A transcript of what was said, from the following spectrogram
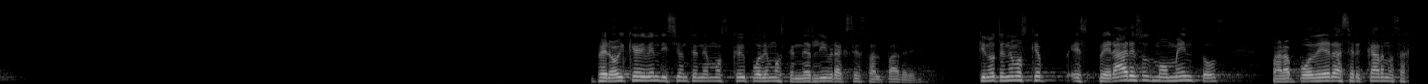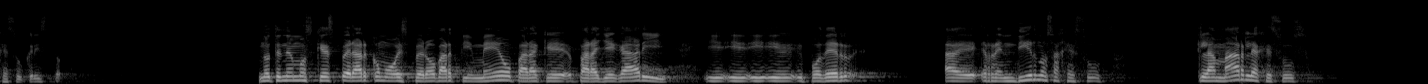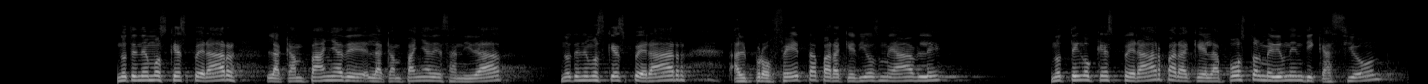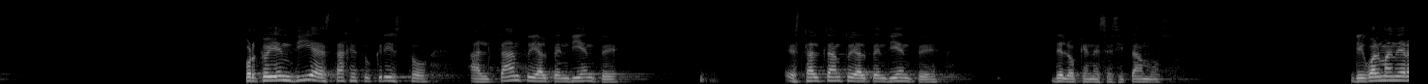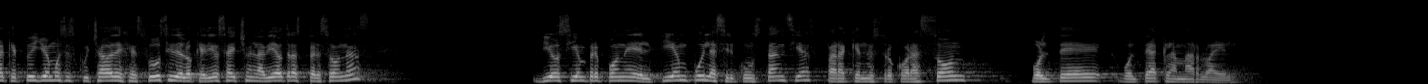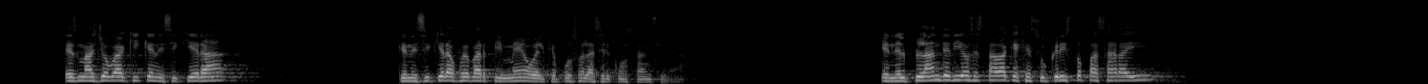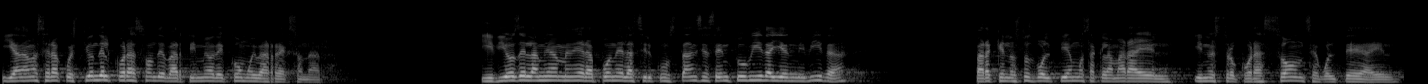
Pero hoy qué bendición tenemos que hoy podemos tener libre acceso al Padre. Que no tenemos que esperar esos momentos para poder acercarnos a Jesucristo. No tenemos que esperar como esperó Bartimeo para, que, para llegar y, poder eh, rendirnos a Jesús, clamarle a Jesús. No tenemos que esperar la campaña de, la campaña de sanidad, no tenemos que esperar al profeta para que Dios me hable. No tengo que esperar para que el apóstol me dé una indicación. Porque hoy en día está Jesucristo al tanto y al pendiente, está al tanto y al pendiente de lo que necesitamos. De igual manera que tú y yo hemos escuchado de Jesús y de lo que Dios ha hecho en la vida de otras personas, Dios siempre pone el tiempo y las circunstancias para que nuestro corazón voltee, a clamarlo a Él. Es más, yo veo aquí que ni siquiera, que ni siquiera fue Bartimeo el que puso la circunstancia. En el plan de Dios estaba que Jesucristo pasara ahí. Y ya nada más era cuestión del corazón de Bartimeo de cómo iba a reaccionar. Y Dios de la misma manera pone las circunstancias en tu vida y en mi vida para que nosotros volteemos a clamar a Él y nuestro corazón se voltee a Él.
